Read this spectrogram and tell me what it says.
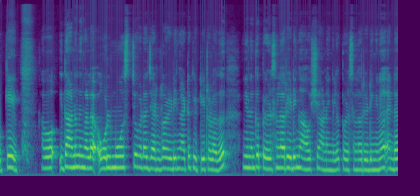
ഓക്കെ അപ്പോൾ ഇതാണ് നിങ്ങൾ ഓൾമോസ്റ്റ് ഇവിടെ ജനറൽ റീഡിംഗ് ആയിട്ട് കിട്ടിയിട്ടുള്ളത്. ഇനി നിങ്ങൾക്ക് പേഴ്സണൽ റീഡിംഗ് ആവശ്യമാണെങ്കിൽ പേഴ്സണൽ റീഡിങ്ങിന് എന്റെ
